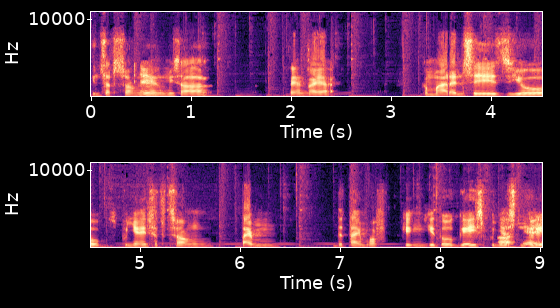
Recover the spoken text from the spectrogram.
insert song Yang- yang misal yang kayak kemarin si Zio punya insert song time the time of king gitu guys punya Oh, iya, sendiri.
